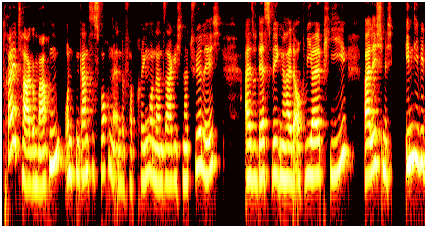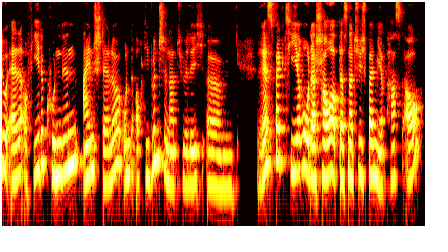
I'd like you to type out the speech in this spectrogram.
drei Tage machen und ein ganzes Wochenende verbringen. Und dann sage ich natürlich, also deswegen halt auch VIP, weil ich mich individuell auf jede Kundin einstelle und auch die Wünsche natürlich ähm, respektiere oder schaue, ob das natürlich bei mir passt auch.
